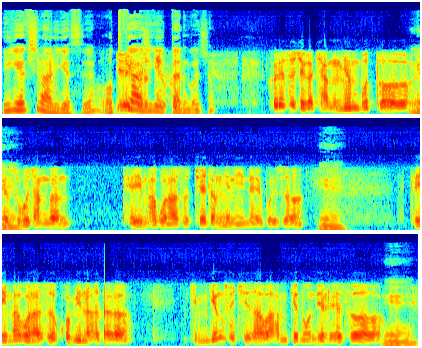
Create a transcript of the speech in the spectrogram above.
이게 핵심 아니겠어요? 어떻게 예, 그렇죠. 하시겠다는 거죠? 그래서 제가 작년부터 예. 해수부 장관 퇴임하고 나서 재작년이네요 벌써 예. 퇴임하고 나서 고민을 하다가 김경수 지사와 함께 논의를 해서 예.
